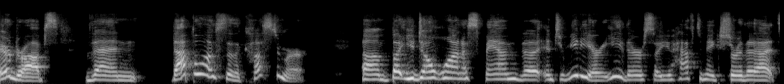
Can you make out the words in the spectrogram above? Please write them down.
airdrops, then that belongs to the customer. Um, but you don't want to spam the intermediary either. So you have to make sure that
